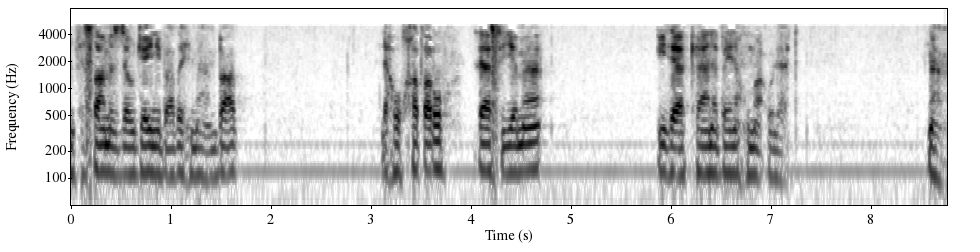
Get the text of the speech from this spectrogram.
انفصام الزوجين بعضهما عن بعض له خطره لا سيما إذا كان بينهما أولاد. نعم.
